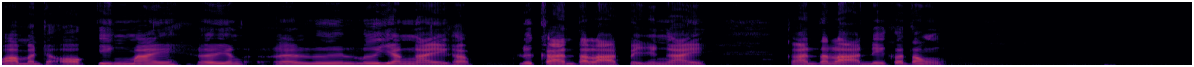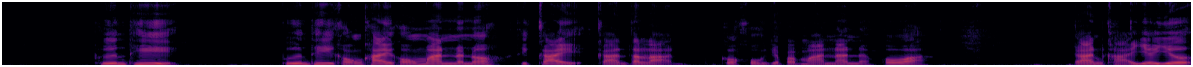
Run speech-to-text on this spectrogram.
ว่ามันจะออกจริงไหมแล้วยังแล้วหรือหรือยังไงครับ หรือการตลาดเป็นยังไง การตลาดนี่ก็ต้อง พื้นที่ พื้นที่ของใครของมันนะเนาะที่ใกล้การตลาดก็คงจะประมาณนั้นนะเพราะว่าการขายเยอะ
